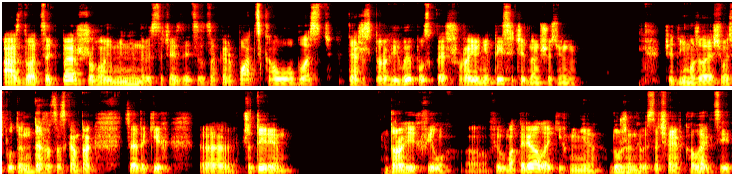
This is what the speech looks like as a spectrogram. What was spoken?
А з 21-го і мені не вистачає, здається, Закарпатська область. Теж дорогий випуск, теж в районі тисячі, там щось він. Чи і може я чимось путаю. Ну, теж оце, скажімо так, це таких е, чотири дорогих філ, е, філ-матеріали, яких мені дуже не вистачає в колекції,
